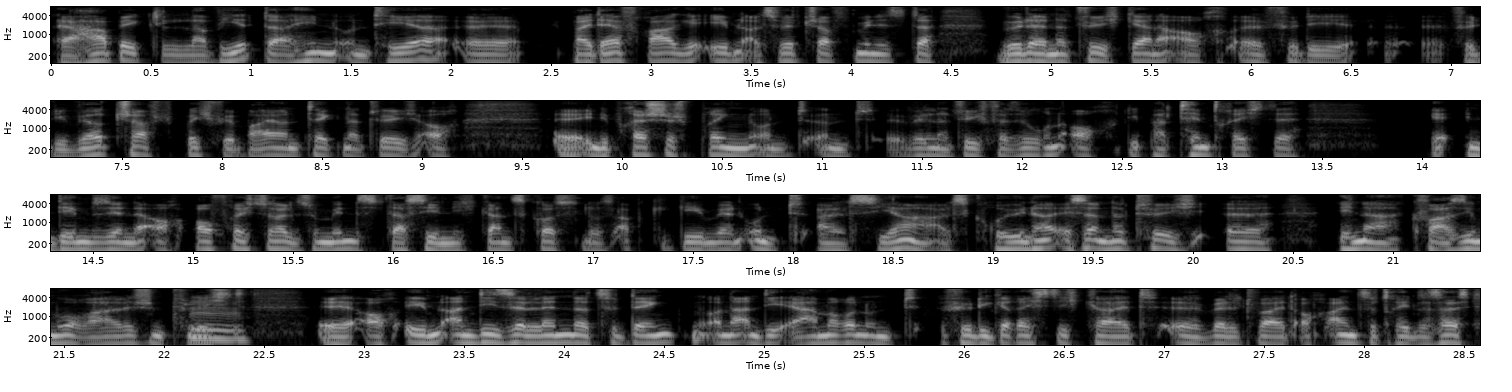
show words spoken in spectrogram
Herr Habeck laviert da hin und her. Äh, bei der Frage eben als Wirtschaftsminister würde er natürlich gerne auch äh, für die, äh, für die Wirtschaft, sprich für BioNTech natürlich auch äh, in die Bresche springen und, und will natürlich versuchen, auch die Patentrechte in dem Sinne auch aufrechtzuerhalten, zumindest, dass sie nicht ganz kostenlos abgegeben werden. Und als ja, als Grüner ist er natürlich äh, in einer quasi moralischen Pflicht, mhm. äh, auch eben an diese Länder zu denken und an die Ärmeren und für die Gerechtigkeit äh, weltweit auch einzutreten. Das heißt,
